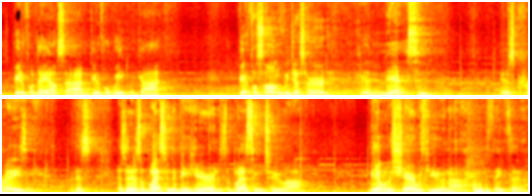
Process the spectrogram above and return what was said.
It's a beautiful day outside, beautiful week we got. Beautiful songs we just heard. Goodness. It is crazy. It is, it is a blessing to be here, and it's a blessing to uh, be able to share with you. And I thank the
